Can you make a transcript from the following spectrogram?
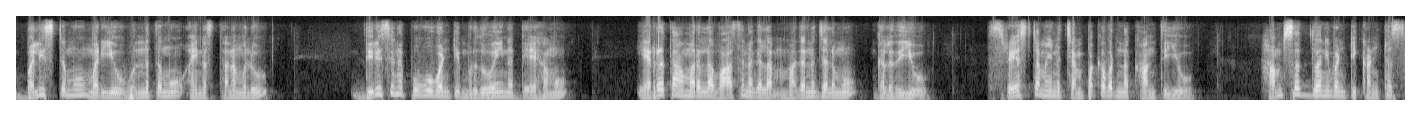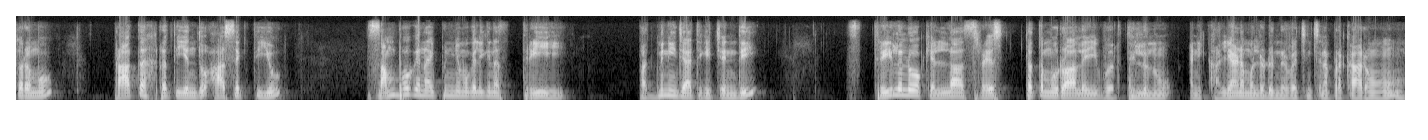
బలిష్టము మరియు ఉన్నతము అయిన స్తనములు దిరిసిన పువ్వు వంటి మృదువైన దేహము ఎర్రతామరల వాసన గల మదనజలము గలదియు శ్రేష్టమైన చంపకవర్ణ కాంతియు హంసధ్వని వంటి కంఠస్వరము ప్రాతహ్రతియందు ఆసక్తియు సంభోగ నైపుణ్యము కలిగిన స్త్రీ పద్మిని జాతికి చెంది స్త్రీలలోకెల్లా శ్రేష్టతమురాలై వర్ధిల్లును అని కళ్యాణమల్లుడు నిర్వచించిన ప్రకారం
